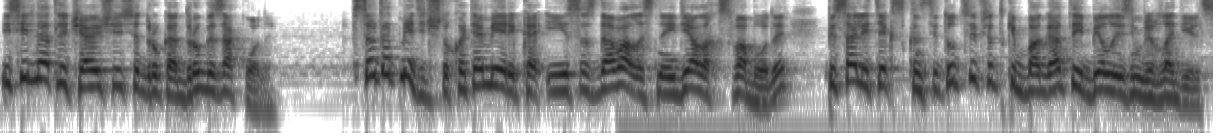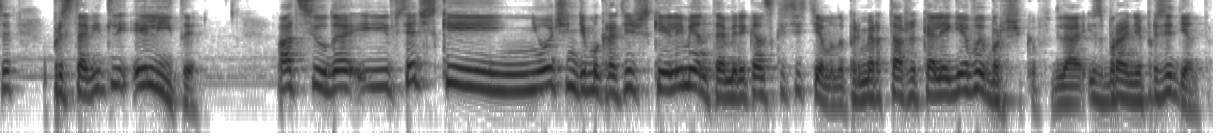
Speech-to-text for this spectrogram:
и сильно отличающиеся друг от друга законы. Стоит отметить, что хоть Америка и создавалась на идеалах свободы, писали текст Конституции все-таки богатые белые землевладельцы, представители элиты – Отсюда и всяческие не очень демократические элементы американской системы, например, та же коллегия выборщиков для избрания президента.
